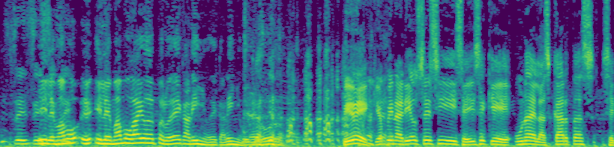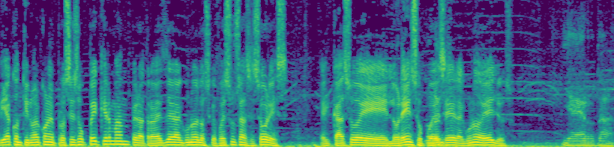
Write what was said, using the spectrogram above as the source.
Sí, sí, y, sí, le sí. mamo, y, y le mamo gallo, de, pero de cariño, de cariño. pero burra. Pibe, ¿qué opinaría usted si se dice que una de las cartas sería continuar con el proceso Peckerman, pero a través de alguno de los que fue sus asesores? El caso de Lorenzo puede Lorenzo. ser, alguno de ellos. Mierda.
